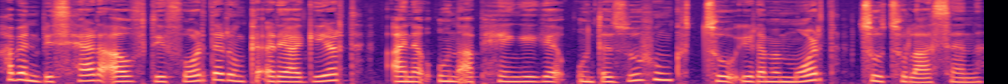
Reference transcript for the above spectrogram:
haben bisher auf die Forderung reagiert, eine unabhängige Untersuchung zu ihrem Mord zuzulassen.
